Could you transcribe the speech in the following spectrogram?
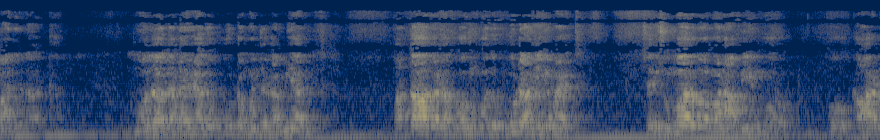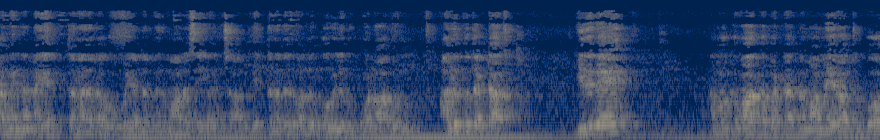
மாதிரி தான் முதல் தடவையாவது கூட்டம் கொஞ்சம் கம்மியா இருந்துச்சு. பத்தாவது தடவை போகும்போது கூட்டம் அதிகமாயிடுச்சு. சரி சும்மா இருந்தோமான அவையும் போறோம். ஓ காரணம் என்னன்னா எத்தனை தடவை போய் அந்த பெருமாளை செய்ய வச்சாலும் எத்தனை தடவை அந்த கோவிலுக்கு போனாலும் அழுப்பு தட்டாது. இதுவே நமக்கு வாக்கப்பட்ட அந்த மாமையராத்துக்கோ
